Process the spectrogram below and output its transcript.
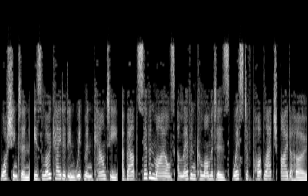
Washington, is located in Whitman County, about 7 miles 11 kilometers west of Potlatch, Idaho.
